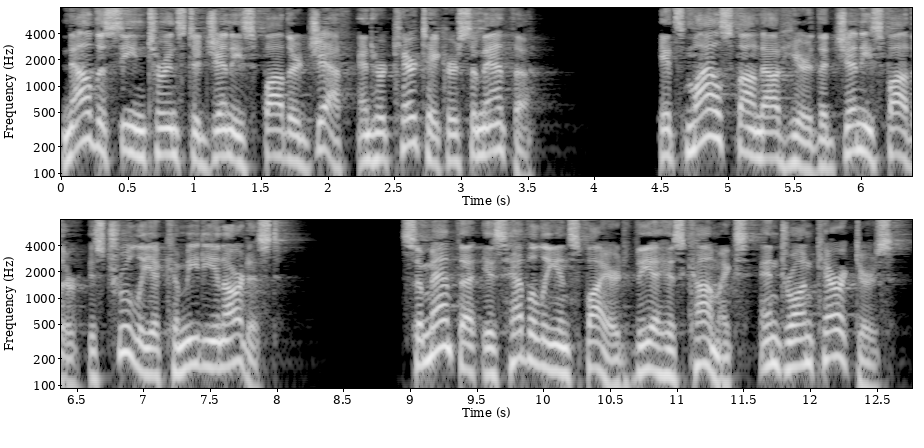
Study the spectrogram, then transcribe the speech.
Now the scene turns to Jenny's father Jeff and her caretaker Samantha. It's Miles found out here that Jenny's father is truly a comedian artist. Samantha is heavily inspired via his comics and drawn characters.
